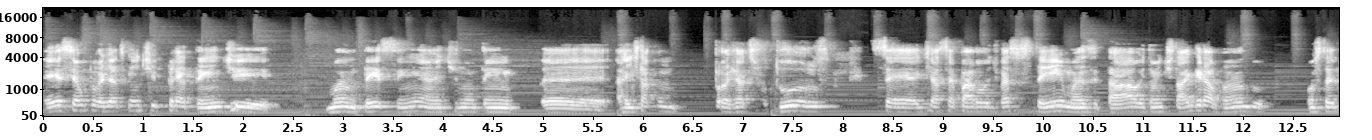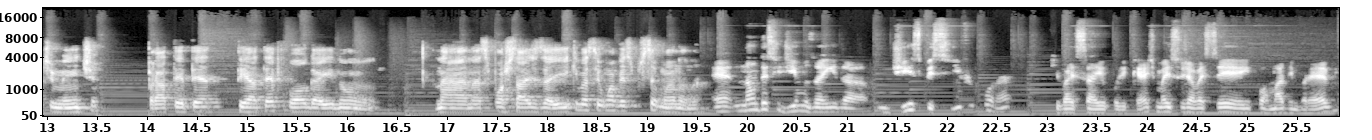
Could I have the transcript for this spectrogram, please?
esse é um projeto que a gente pretende manter, sim. A gente não tem. É, a gente está com projetos futuros, a gente já separou diversos temas e tal, então a gente está gravando constantemente para ter, ter, ter até folga aí no, na, nas postagens aí, que vai ser uma vez por semana, né? É, não decidimos ainda um dia específico, né? Que vai sair o podcast, mas isso já vai ser informado em breve.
